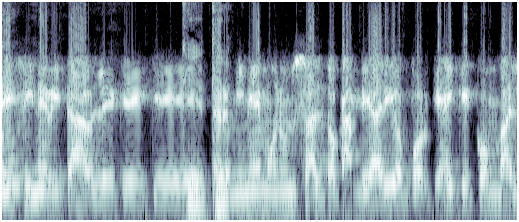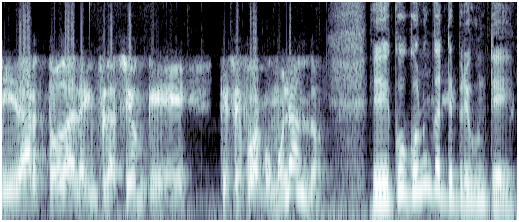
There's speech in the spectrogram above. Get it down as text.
es inevitable que, terminemos en un salto cambiario porque hay que convalidar toda la inflación que, que se fue acumulando. Eh, Coco, nunca te pregunté,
